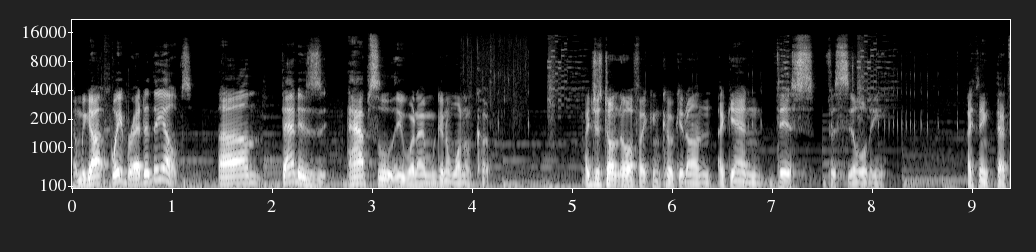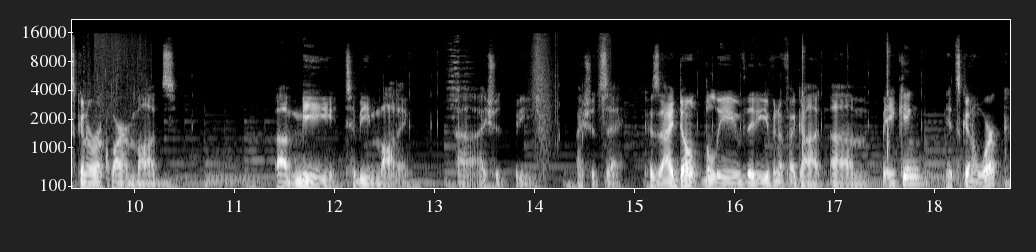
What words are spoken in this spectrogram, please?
And we got way bread of the elves. Um, that is absolutely what I'm going to want to cook. I just don't know if I can cook it on, again, this facility. I think that's going to require mods. uh, me to be modding. Uh, I should be, I should say, because I don't believe that even if I got um, baking, it's gonna work.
